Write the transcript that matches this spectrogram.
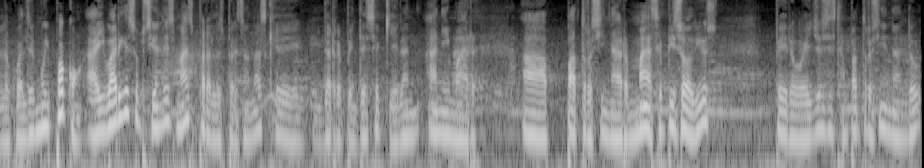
lo cual es muy poco. Hay varias opciones más para las personas que de repente se quieran animar a patrocinar más episodios, pero ellos están patrocinando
